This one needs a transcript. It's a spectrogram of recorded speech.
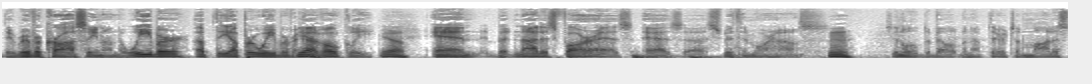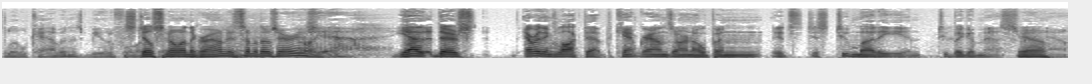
the river crossing on the Weber up the Upper Weber Yeah. out of Oakley, Yeah. and but not as far as as uh, Smith and Morehouse. Hmm. It's in a little development up there. It's a modest little cabin. It's beautiful. Still snow on the ground in some of those areas? Oh yeah, yeah. There's everything's locked up. The campgrounds aren't open. It's just too muddy and too big a mess Yeah. right now.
